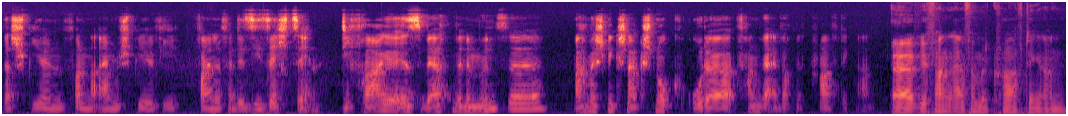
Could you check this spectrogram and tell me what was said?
das Spielen von einem Spiel wie Final Fantasy 16. Die Frage ist, werfen wir eine Münze? Machen wir Schnick, Schnack, Schnuck oder fangen wir einfach mit Crafting an? Äh, wir fangen einfach mit Crafting an.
